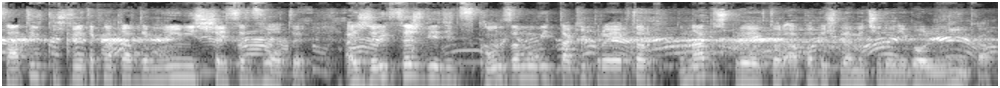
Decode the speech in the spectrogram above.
statyw kosztuje tak naprawdę mniej niż 600 zł. A jeżeli chcesz wiedzieć skąd zamówić taki projektor, to napisz projektor, a podeślemy ci do niego linka.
